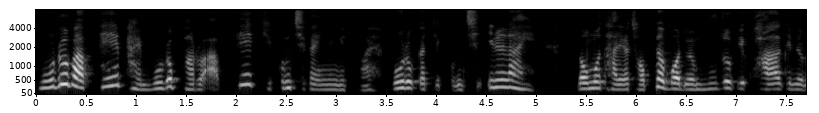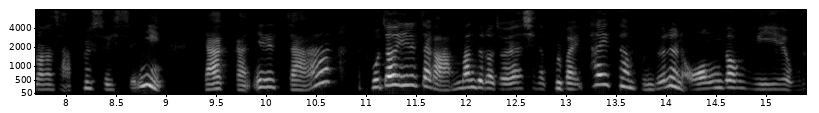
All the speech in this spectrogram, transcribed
무릎 앞에, 발 무릎 바로 앞에 뒤꿈치가 있는 게 좋아요. 무릎과 뒤꿈치 1라인. 너무 다리가 접혀버리면 무릎이 과하게 늘어나서 아플 수 있으니 약간 일자. 도저히 일자가 안 만들어져야 하시는 골반이 타이트한 분들은 엉덩이 위에 우리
